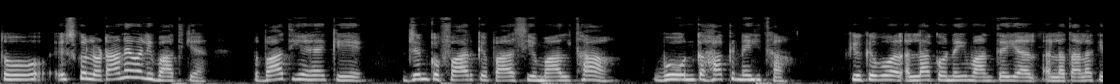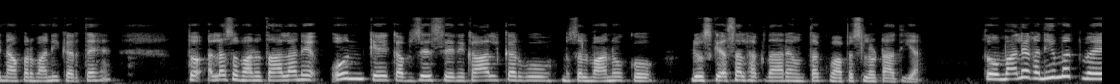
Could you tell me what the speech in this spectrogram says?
تو اس کو لوٹانے والی بات کیا ہے؟ تو بات یہ ہے کہ جن کو فار کے پاس یہ مال تھا، وہ ان کا حق نہیں تھا، کیونکہ وہ اللہ کو نہیں مانتے یا اللہ تعالیٰ کی نافرمانی کرتے ہیں۔ تو اللہ سبحان تعالیٰ نے ان کے قبضے سے نکال کر وہ مسلمانوں کو، جو اس کے اصل حقدار ہیں، ان تک واپس لوٹا دیا۔ تو مال غنیمت میں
